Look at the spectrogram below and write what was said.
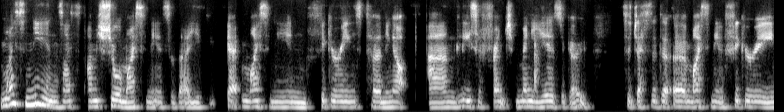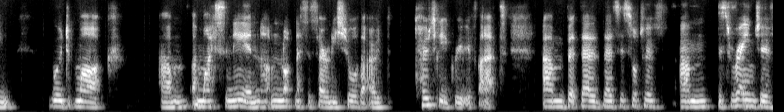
Mycenaeans, I, am sure Mycenaeans are there. You get Mycenaean figurines turning up, and Lisa French many years ago suggested that a Mycenaean figurine would mark um, a Mycenaean. I'm not necessarily sure that I would totally agree with that. Um, but there, there's this sort of um, this range of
